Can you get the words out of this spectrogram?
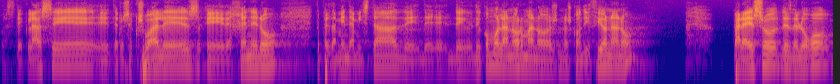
pues, de clase, heterosexuales, eh, de género, pero también de amistad, de, cómo la norma nos, nos, condiciona, ¿no? Para eso, desde luego,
